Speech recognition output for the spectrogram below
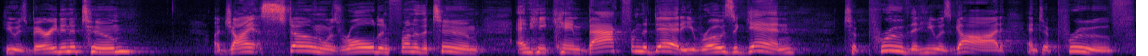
he was buried in a tomb. A giant stone was rolled in front of the tomb, and he came back from the dead. He rose again to prove that he was God and to prove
